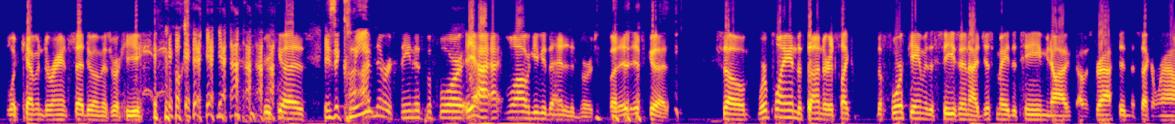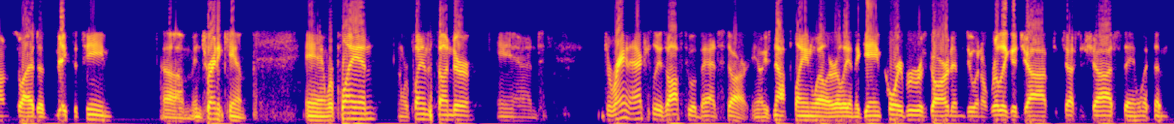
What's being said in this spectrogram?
what Kevin Durant said to him his rookie year, Okay, because is it clean? I've never seen this before. Yeah, I, I- well, I'll give you the edited version, but it, it's good. so we're playing the Thunder. It's like the fourth game of the season. I just made the team. You know, I, I was drafted in the second round, so I had to make the team um, in training camp. And we're playing, and we're playing the Thunder, and Durant actually is off to a bad start. You know, he's not playing well early in the game. Corey Brewer's guard him, doing a really good job contesting shots, staying with him.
